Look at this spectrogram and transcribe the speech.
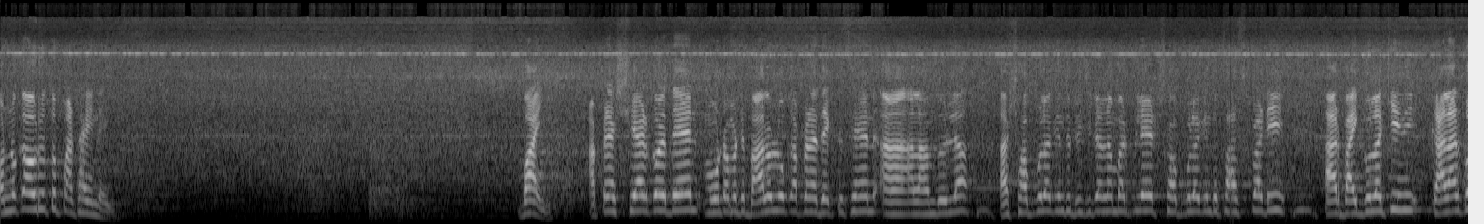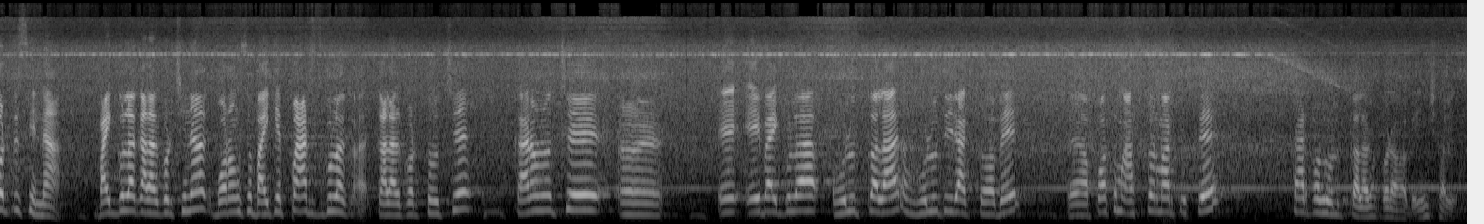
অন্য কাউরে তো পাঠাই নাই। ভাই আপনারা শেয়ার করে দেন, মোটামুটি ভালো লোক আপনারা দেখতেছেন আলহামদুলিল্লাহ। আর সবগুলো কিন্তু ডিজিটাল নাম্বার প্লেট সবগুলো কিন্তু ফার্স্ট পার্টি আর বাইকগুলো কি কালার করতেছি? না বাইকগুলো কালার করছি না বরং বাইকের পার্টসগুলো কালার করতে হচ্ছে। কারণ হচ্ছে এই বাইকগুলা হলুদ কালার হলুদই রাখতে হবে। প্রথম আস্তর মারতেছে, তারপর হলুদ কালার করা হবে, ইনশাল্লাহ।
